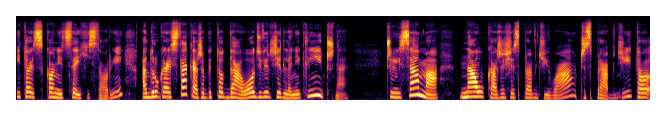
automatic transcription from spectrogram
I to jest koniec tej historii. A druga jest taka, żeby to dało odzwierciedlenie kliniczne. Czyli sama nauka, że się sprawdziła, czy sprawdzi, to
